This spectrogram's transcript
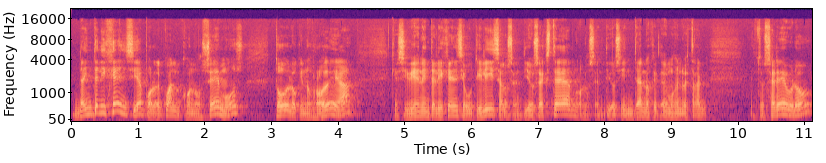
La inteligencia, por la cual conocemos todo lo que nos rodea, que si bien la inteligencia utiliza los sentidos externos, los sentidos internos que tenemos en, nuestro cerebro,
